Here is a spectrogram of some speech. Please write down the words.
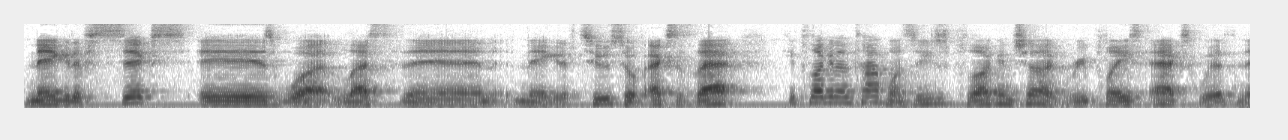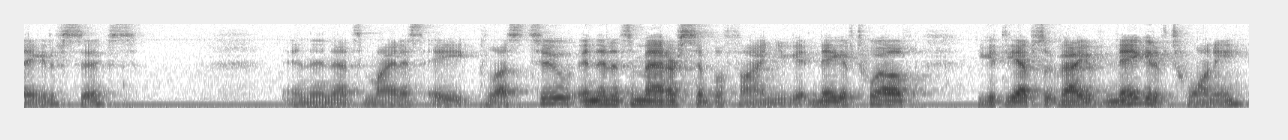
Negative 6 is what? Less than negative 2. So if x is that, you plug it in the top one. So you just plug and chug. Replace x with negative 6. And then that's minus 8 plus 2. And then it's a matter of simplifying. You get negative 12. You get the absolute value of negative 20,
